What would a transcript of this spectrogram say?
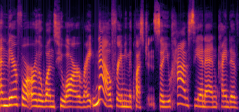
and therefore are the ones who are right now framing the questions. So you have CNN kind of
